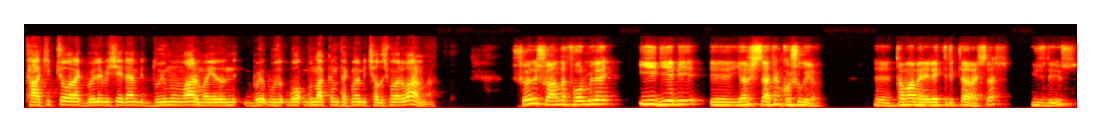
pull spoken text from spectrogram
takipçi olarak böyle bir şeyden bir duyumun var mı ya da bu, bu, bunun hakkında takımların bir çalışmaları var mı? Şöyle şu anda Formula E diye bir e, yarış zaten koşuluyor. E, tamamen elektrikli araçlar yüzde yüz.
